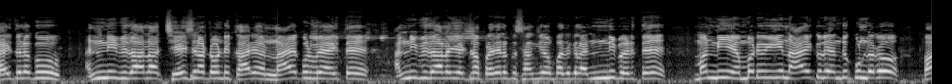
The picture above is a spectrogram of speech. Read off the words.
రైతులకు అన్ని విధాలా చేసినటువంటి కార్య నాయకుడివే అయితే అన్ని విధాలు చేసిన ప్రజలకు సంక్షేమ పథకాలు అన్నీ పెడితే మరి నీ ఎంబడి ఈ నాయకులు ఎందుకు ఉండరు? మా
